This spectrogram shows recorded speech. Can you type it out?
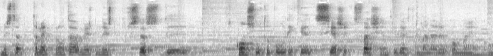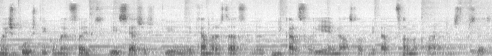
Mas também te perguntava mesmo neste processo de consulta pública, se achas que faz sentido esta maneira como é, como é exposto e como é feito e se achas que a Câmara está a comunicar de, e a EML está a comunicar de forma clara neste processo?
